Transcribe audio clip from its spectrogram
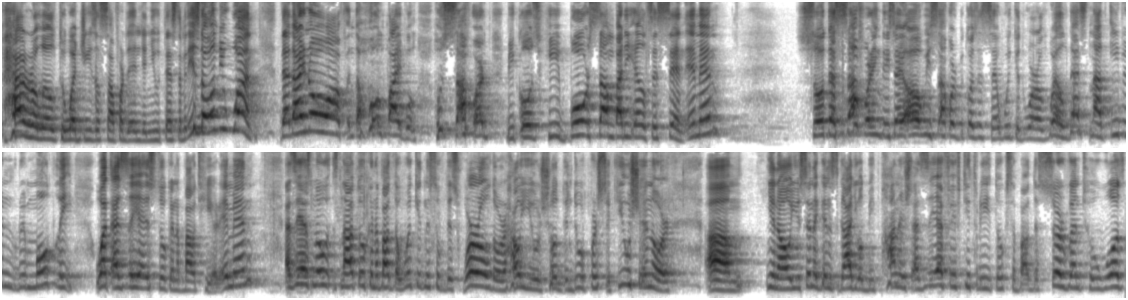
parallel to what Jesus suffered in the New Testament. He's the only one that I know of in the whole Bible who suffered because he bore somebody else's sin. Amen. So the suffering, they say, oh, we suffer because it's a wicked world. Well, that's not even remotely what Isaiah is talking about here. Amen? Isaiah is not talking about the wickedness of this world or how you should endure persecution or, um, you know, you sin against God, you'll be punished. Isaiah 53 talks about the servant who was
